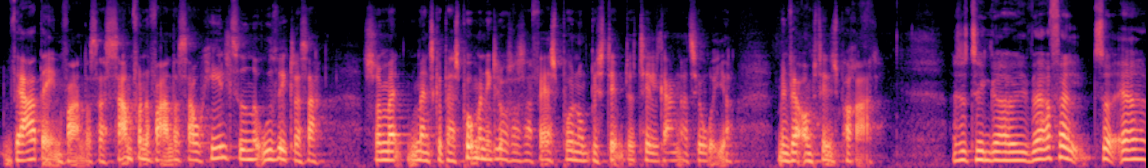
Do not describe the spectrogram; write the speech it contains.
hverdagen forandrer sig, samfundet forandrer sig jo hele tiden og udvikler sig. Så man, man skal passe på, at man ikke låser sig fast på nogle bestemte tilgange og teorier, men være omstillingsparat. Altså, så tænker jeg i hvert fald, så er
